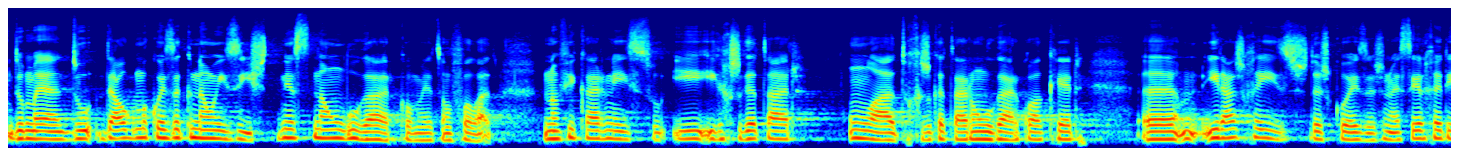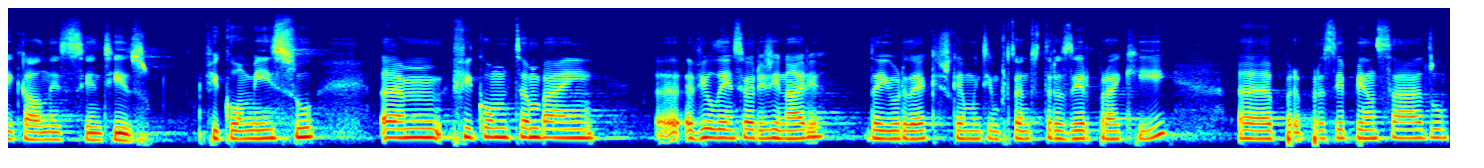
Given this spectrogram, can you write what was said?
de, uma, de, alguma coisa que não existe, nesse não lugar, como é tão falado. Não ficar nisso e, e resgatar um lado, resgatar um lugar qualquer, uh, ir às raízes das coisas, não é? Ser radical nesse sentido. Ficou-me isso, um, ficou-me também a violência originária, da Iurdex, que é muito importante trazer para aqui, uh, para, para ser pensado,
